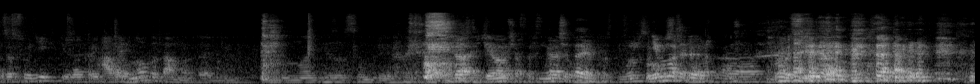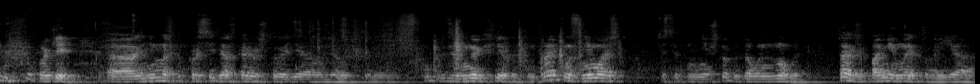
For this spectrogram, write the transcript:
засудить и закрыть А вы много там это на дизассембле? Да, это я вам сейчас Мы расскажу. читаем просто, Немножко э, про себя. Окей. Э, Немножко про себя скажу, что я уже вот, э, протяжении многих лет этим проектом занимаюсь. То есть это не что-то довольно новое. Также помимо этого я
